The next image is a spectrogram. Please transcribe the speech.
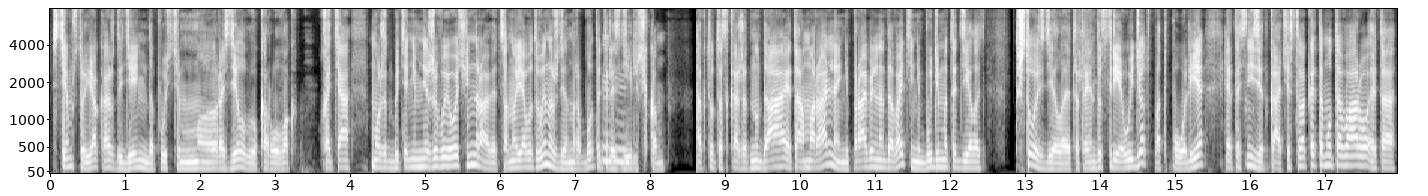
с тем, что я каждый день, допустим, разделываю коровок. Хотя, может быть, они мне живые очень нравятся, но я вот вынужден работать Мгм. раздельщиком. А кто-то скажет, ну да, это аморально и неправильно, давайте не будем это делать. Что сделает эта индустрия? Уйдет в подполье, это снизит качество к этому товару, это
